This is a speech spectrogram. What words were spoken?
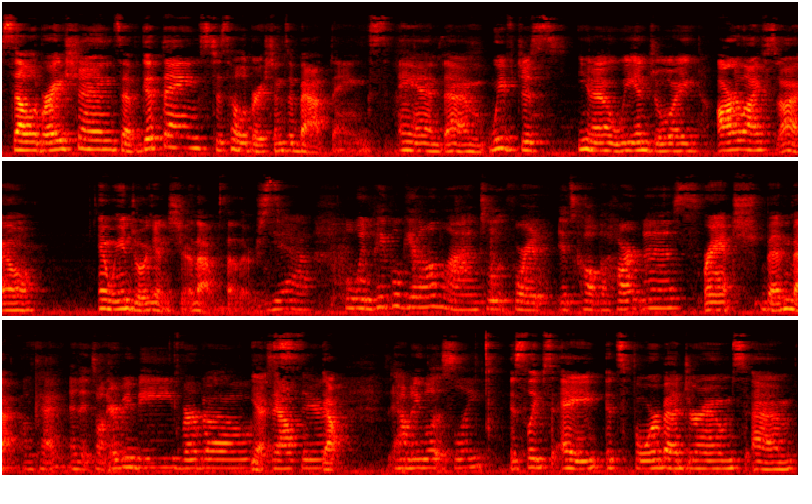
celebrations of good things to celebrations of bad things. And um, we've just, you know, we enjoy our lifestyle and we enjoy getting to share that with others. Yeah. Well, when people get online to look for it, it's called the Hartness. Ranch, bed and bath. Okay, and it's on Airbnb, VRBO. Yes. It's out there. Yep. How many will it sleep? It sleeps eight. It's four bedrooms, um,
